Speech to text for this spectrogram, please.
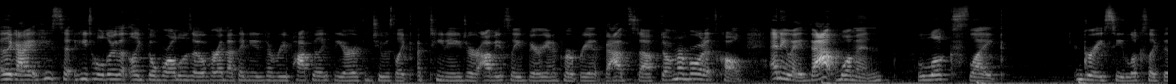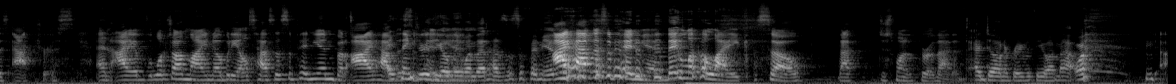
and the guy he said he told her that like the world was over and that they needed to repopulate the earth and she was like a teenager obviously very inappropriate bad stuff. Don't remember what it's called. Anyway that woman looks like Gracie looks like this actress. And I have looked online nobody else has this opinion but I have I this think you're the only one that has this opinion. I have this opinion. They look alike so that just want to throw that in I don't agree with you on that one. yeah.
